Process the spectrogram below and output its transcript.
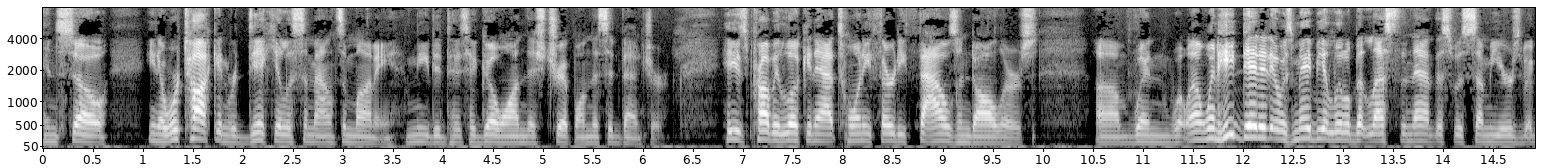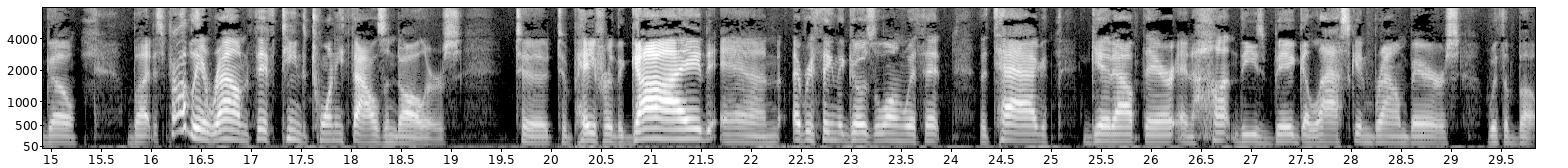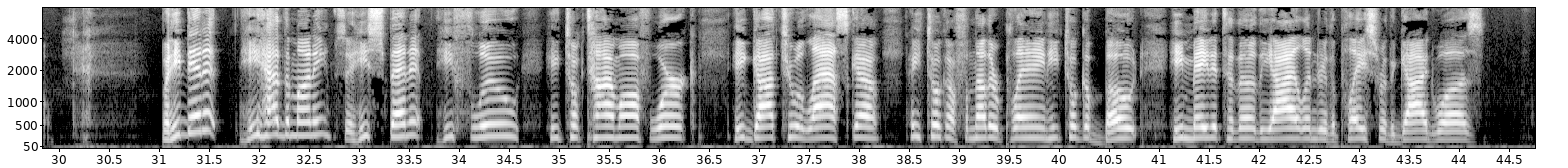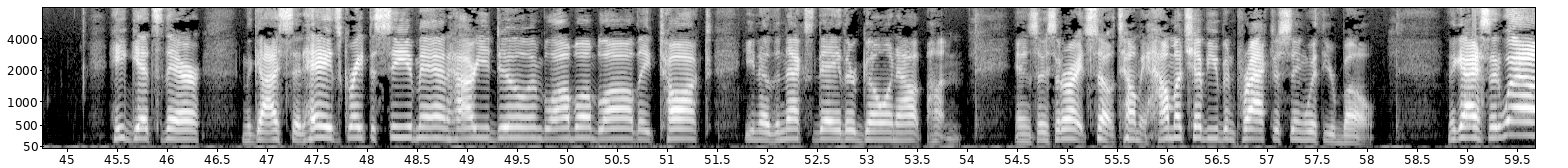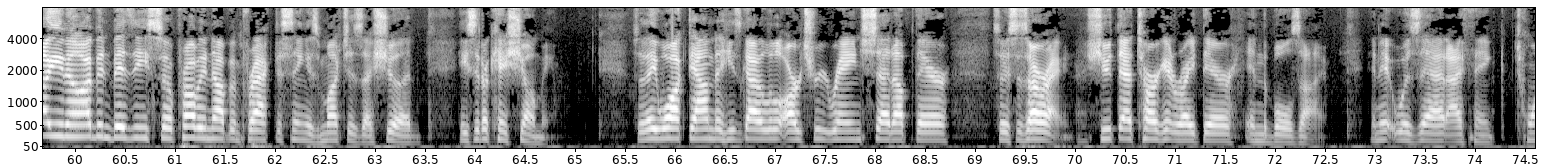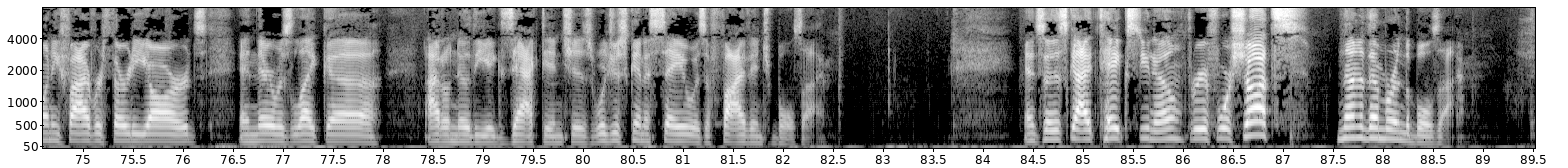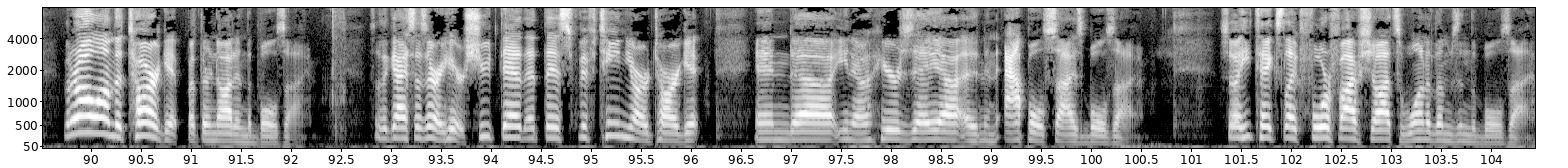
And so, you know, we're talking ridiculous amounts of money needed to, to go on this trip, on this adventure. He was probably looking at twenty, thirty thousand dollars. Um, when well, when he did it, it was maybe a little bit less than that. This was some years ago, but it's probably around fifteen to twenty thousand dollars to to pay for the guide and everything that goes along with it, the tag, get out there and hunt these big Alaskan brown bears with a bow. But he did it. He had the money, so he spent it. He flew. He took time off work. He got to Alaska. He took another plane. He took a boat. He made it to the, the island or the place where the guide was. He gets there, and the guy said, Hey, it's great to see you, man. How are you doing? Blah, blah, blah. They talked. You know, the next day they're going out hunting. And so he said, All right, so tell me, how much have you been practicing with your bow? The guy said, Well, you know, I've been busy, so probably not been practicing as much as I should. He said, Okay, show me. So they walk down to, he's got a little archery range set up there. So he says, All right, shoot that target right there in the bullseye. And it was at, I think, 25 or 30 yards. And there was like, uh, I don't know the exact inches. We're just going to say it was a five inch bullseye. And so this guy takes, you know, three or four shots None of them are in the bullseye. They're all on the target, but they're not in the bullseye. So the guy says, "All right, here, shoot that at this 15-yard target, and uh, you know, here's a uh, an apple-sized bullseye." So he takes like four or five shots. One of them's in the bullseye.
